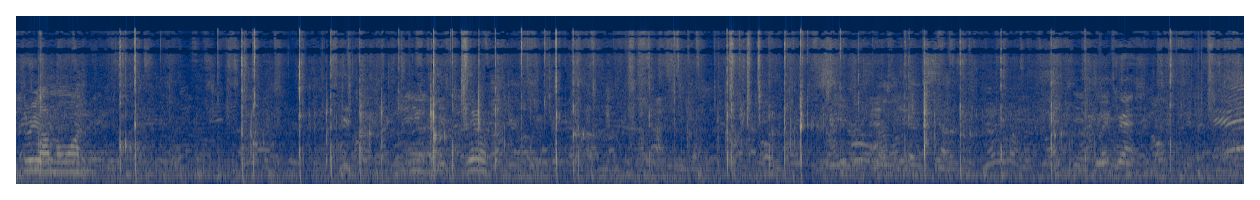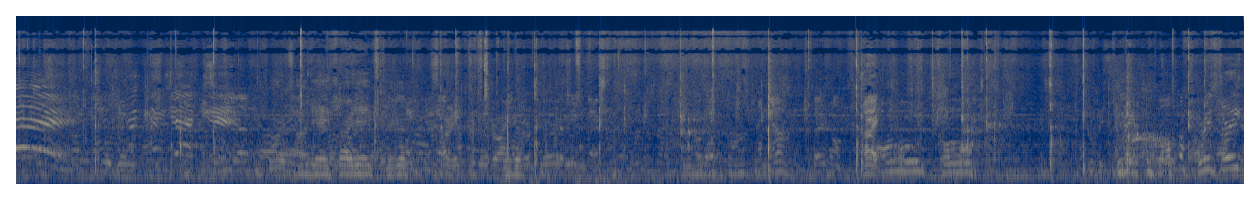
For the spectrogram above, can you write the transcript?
three on the one. Sorry, Dave. Sorry, Dave. You're good. Sorry. You're good. All right. Three three.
